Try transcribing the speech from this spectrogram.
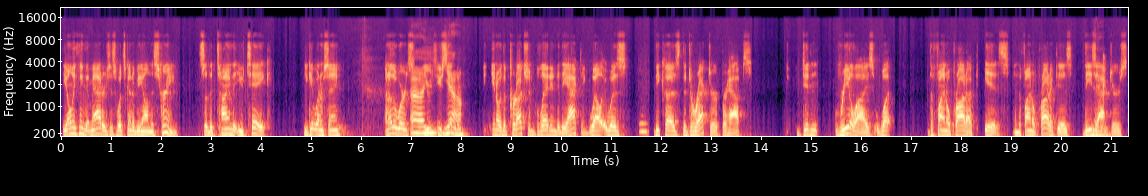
the only thing that matters is what's going to be on the screen. So the time that you take, you get what I'm saying. In other words, Uh, you, you said yeah. that, you know the production bled into the acting. Well, it was because the director perhaps didn't realize what the final product is, and the final product is these actors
